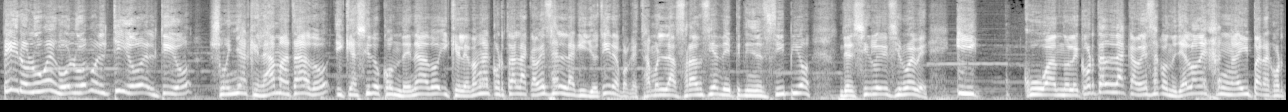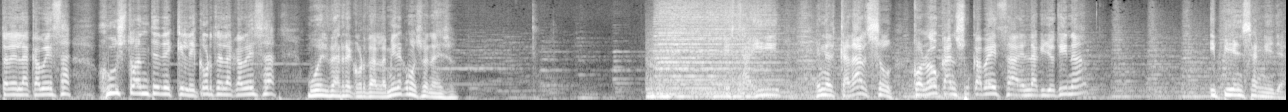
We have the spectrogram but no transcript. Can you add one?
Pero luego, luego el tío, el tío, sueña que la ha matado y que ha sido condenado y que le van a cortar la cabeza en la guillotina, porque estamos en la Francia de principio del siglo XIX. Y cuando le cortan la cabeza, cuando ya lo dejan ahí para cortarle la cabeza, justo antes de que le corten la cabeza, vuelve a recordarla. Mira cómo suena eso. En el cadalso, colocan su cabeza en la guillotina y piensa en ella.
